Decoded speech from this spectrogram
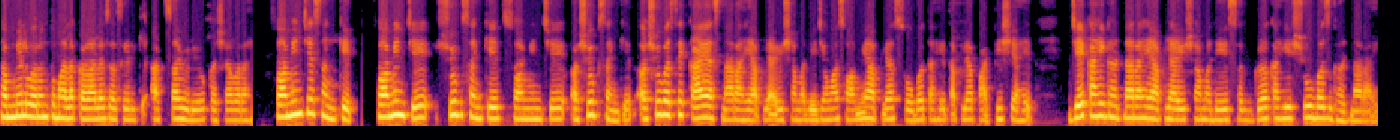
थंबनेल वरून तुम्हाला कळालंच असेल की आजचा व्हिडिओ कशावर आहे. स्वामींचे संकेत. स्वामींचे शुभ संकेत स्वामींचे अशुभ संकेत. अशुभ असे काय असणार आहे आपल्या आयुष्यामध्ये? जेव्हा स्वामी आपल्यासोबत आहेत आपल्या पाठीशी आहेत जे काही घडणार आहे आपल्या आयुष्यामध्ये सगळं काही शुभच घडणार आहे.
